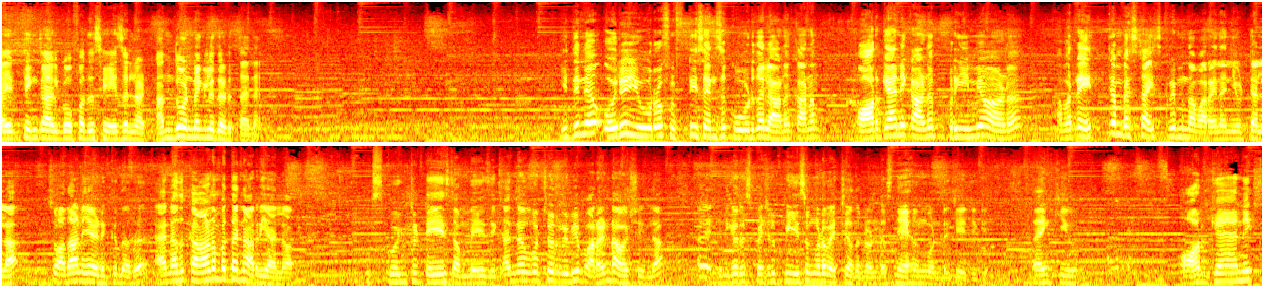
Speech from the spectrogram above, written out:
I think I go for this hazel nut അന്തുണ്ടെങ്കിൽ ഇത് എടുത്തേനെ ഇതിന് ഒരു യൂറോ ഫിഫ്റ്റി സെൻസ് കൂടുതലാണ്. കാരണം ഓർഗാനിക് ആണ് പ്രീമിയം ആണ്. അവരുടെ ഏറ്റവും ബെസ്റ്റ് ഐസ്ക്രീം എന്നാണ് പറയുന്നത് ന്യൂട്ടല്ല സോ അതാണ് ഞാൻ എടുക്കുന്നത്. ആൻഡ് അത് കാണുമ്പോൾ തന്നെ അറിയാമല്ലോ it's going to taste amazing അതിനെ കുറച്ച് റിവ്യൂ പറയേണ്ട ആവശ്യമില്ല. എനിക്കൊരു സ്പെഷ്യൽ പീസും കൂടെ വെച്ച് തന്നിട്ടുണ്ട് സ്നേഹം കൊണ്ട് ചേച്ചിക്ക്. Thank you organic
